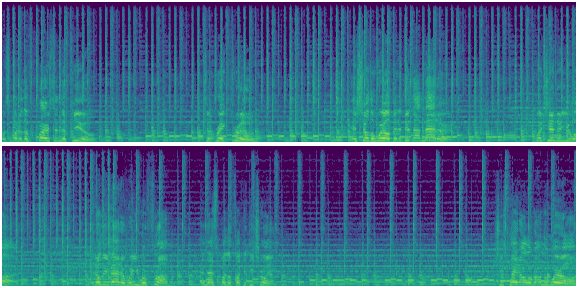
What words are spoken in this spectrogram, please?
was one of the first and the few to break through and show the world that it did not matter what gender you are. It only mattered where you were from, and that's motherfucking Detroit. She's played all around the world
